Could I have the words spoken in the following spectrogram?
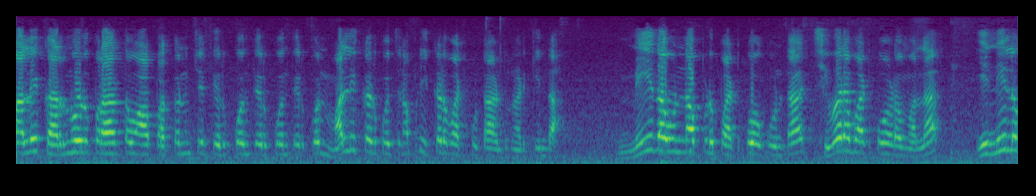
మళ్ళీ కర్నూలు ప్రాంతం ఆ పక్క నుంచి తిరుక్కొని తిరుక్కొని తిరుక్కొని మళ్ళీ ఇక్కడికి వచ్చినప్పుడు ఇక్కడ పట్టుకుంటా అంటున్నాడు కింద. మీద ఉన్నప్పుడు పట్టుకోకుండా చివర పట్టుకోవడం వల్ల ఈ నీళ్ళు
